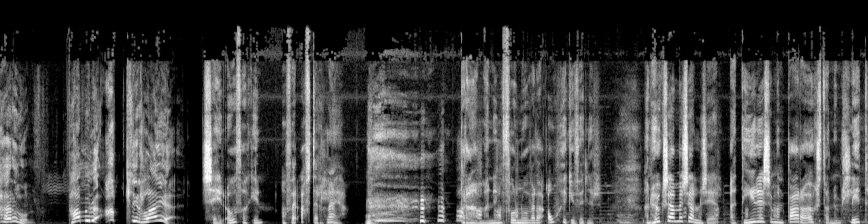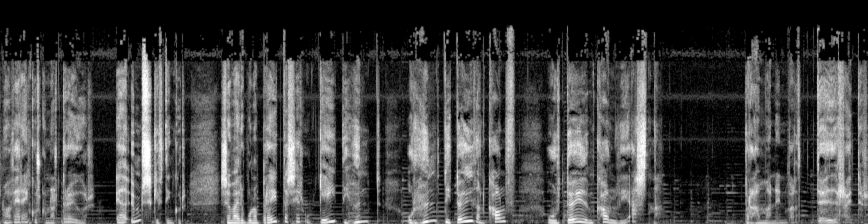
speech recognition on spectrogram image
herðunum? Það munu allir hlæja þér. segir óþokkinn og fer aftur að hlæja. Bramaninn fór nú að verða áhyggjufullur. Hann hugsaði með sjálfum sér að dýrið sem hann bara á aukstónum hliti nú að vera einhvers konar draugur eða umskiptingur sem væri búin að breyta sér úr geit í hund, úr hund í dauðan kálf og úr dauðum kálfi í asna. Bramaninn var dauðrætur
